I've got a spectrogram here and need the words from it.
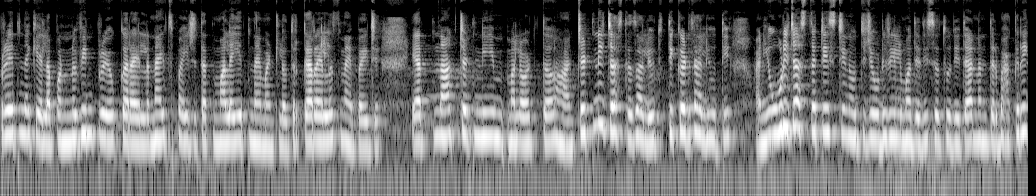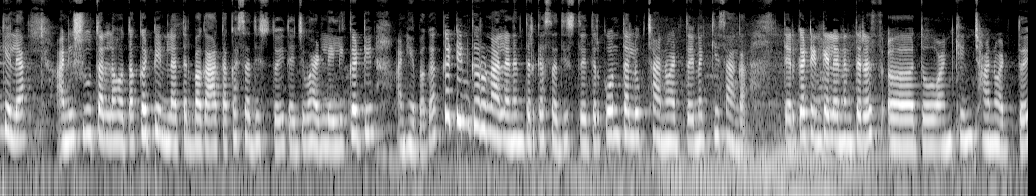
प्रयत्न केला पण नवीन प्रयोग करायला नाहीच पाहिजे. त्यात मला येत नाही म्हटलं तर करायलाच नाही पाहिजे. यात ना चटणी मला वाटतं हां चटणी जास्त झाली होती तिखट झाली होती आणि एवढी जास्त टेस्टी नव्हती जेवढी रीलमध्ये दिसत होती. त्यानंतर भाकरी केल्या आणि शिव चालला होता कटिंगला तर बघा आता कसा दिसतोय त्याची वाढलेली कटिंग आणि हे बघा कटिंग करून आल्यानंतर कसा दिसतोय तर कोणता लुक छान वाटतोय नक्की सांगा. तर कटिंग केल्यानंतरच तो आणखीन छान वाटतोय.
